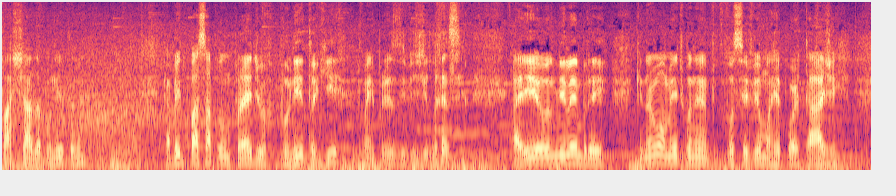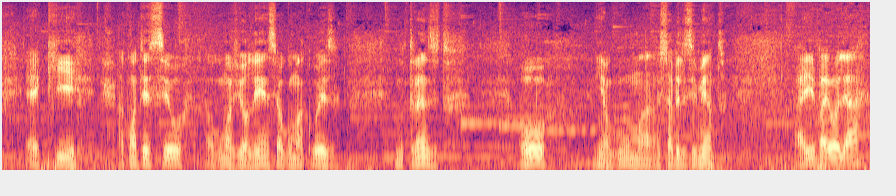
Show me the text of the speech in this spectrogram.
fachada bonita, né? Acabei de passar por um prédio bonito aqui, de uma empresa de vigilância. Aí eu me lembrei que normalmente quando você vê uma reportagem é que aconteceu alguma violência, alguma coisa no trânsito ou em algum estabelecimento, aí vai olhar,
